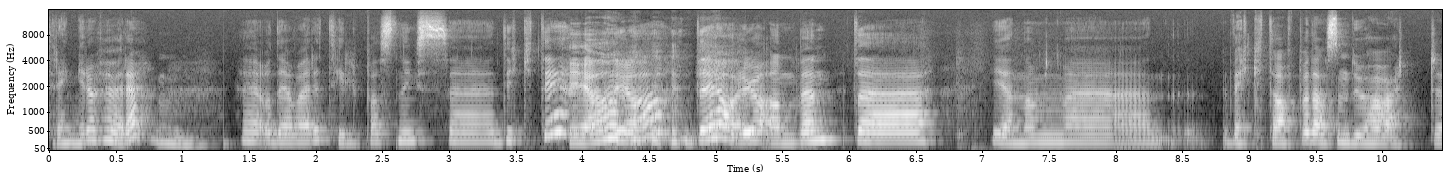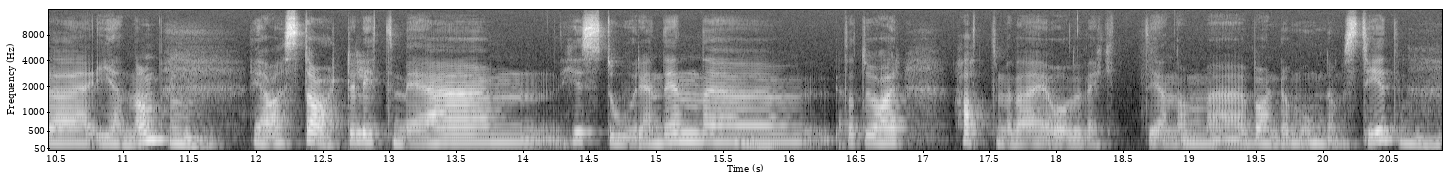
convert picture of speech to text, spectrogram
trenger å høre. Mm. Eh, og det å være tilpasningsdyktig, ja. ja det har du jo anvendt uh, gjennom eh, vekttapet da, som du har vært eh, igjennom. Mm. Ja, starte litt med um, historien din. Uh, mm. At du har hatt med deg overvekt gjennom barndom og ungdomstid. Mm.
